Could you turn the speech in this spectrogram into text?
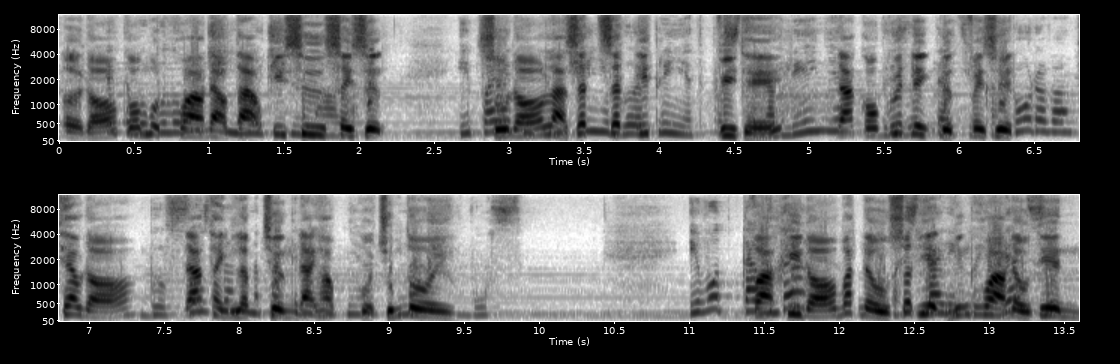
Ở đó có một khoa đào tạo kỹ sư xây dựng. Số đó là rất rất ít. Vì thế, đã có quyết định được phê duyệt. Theo đó, đã thành lập trường đại học của chúng tôi. Và khi đó bắt đầu xuất hiện những khoa đầu tiên.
